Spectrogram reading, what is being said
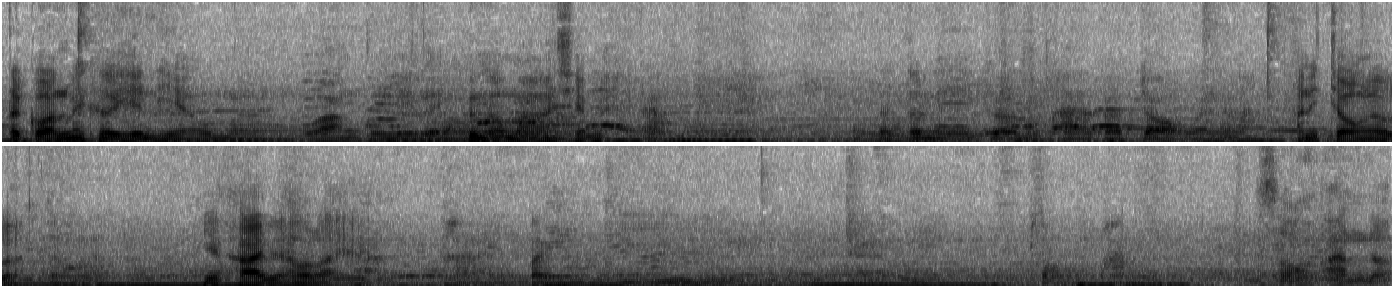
แต่ก่อนไม่เคยเห็นเฮียเอามาวางตรงนี้เลยเพิ่งเอามาใช่ไหมครับแต่ต้นนี้ก็ลูกค้าก็จองไว้แล้วอันนี้จองแล้วเหรอจองแล้วเฮียขายไปเท่าไหร่ขายไปที่สองพันสองพันเหรอ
